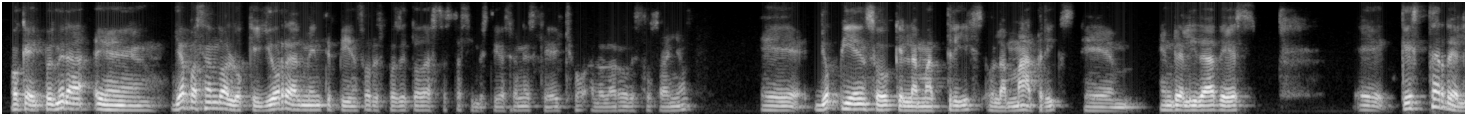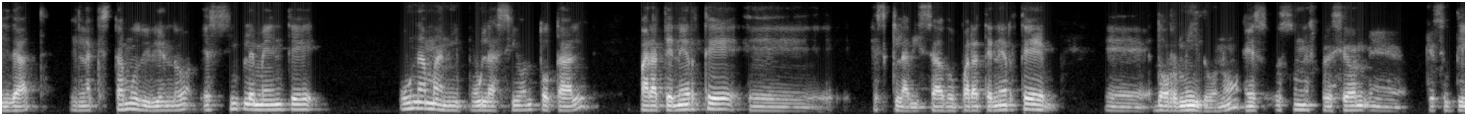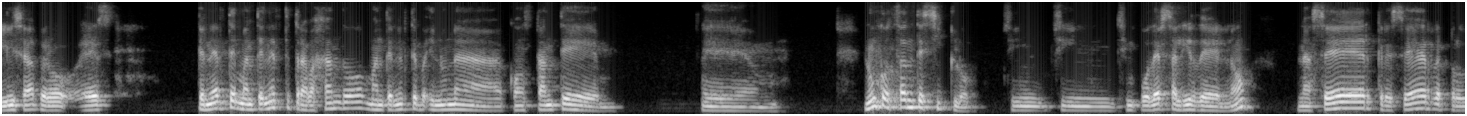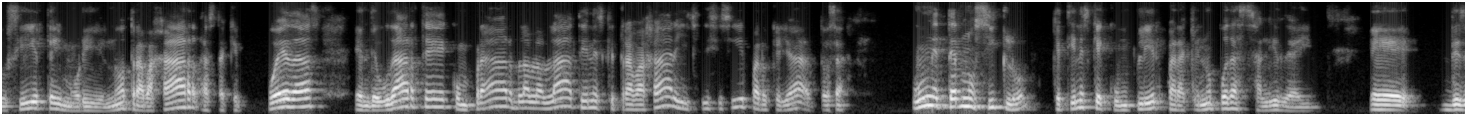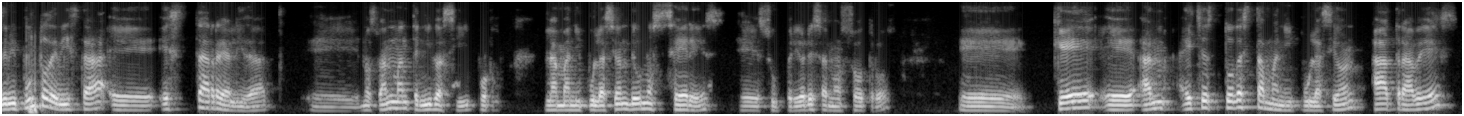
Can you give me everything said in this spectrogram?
Ok, pues mira, eh, ya pasando a lo que yo realmente pienso después de todas estas investigaciones que he hecho a lo largo de estos años, eh, yo pienso que la matriz o la matrix eh, en realidad es que esta realidad en la que estamos viviendo es simplemente una manipulación total para tenerte esclavizado, para tenerte dormido, ¿no? Es, es una expresión que se utiliza, pero es tenerte, mantenerte trabajando, mantenerte en una constante, eh, en un constante ciclo, sin, sin, sin, poder salir de él, ¿no? Nacer, crecer, reproducirte y morir, ¿no? Trabajar hasta que puedas, endeudarte, comprar, bla, bla, bla, tienes que trabajar y sí, sí, sí, para que ya, o sea, un eterno ciclo que tienes que cumplir para que no puedas salir de ahí. Eh, desde mi punto de vista, eh, esta realidad eh, nos han mantenido así por la manipulación de unos seres eh, superiores a nosotros que han hecho toda esta manipulación a través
